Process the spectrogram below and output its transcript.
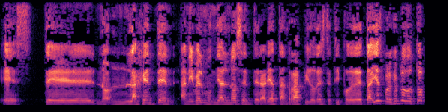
este, no, la gente a nivel mundial no se enteraría tan rápido de este tipo de detalles. Por ejemplo, doctor,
